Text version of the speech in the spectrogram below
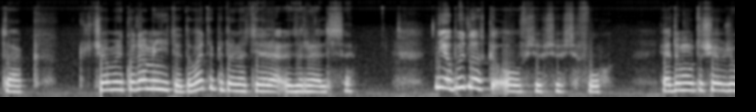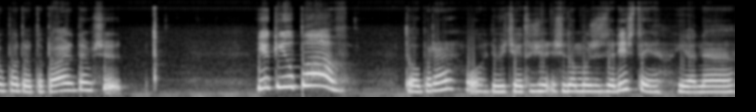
Так. Що мені, куди мені йти? Давайте підемо на ці рельси. Ні, будь ласка, о, все, все, все, фух. Я думав, то, що я вже впаду. Тепер йдемо сюди. Як я упав? Добре. О, дивіться, я тут сюди можу залізти. Я не,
